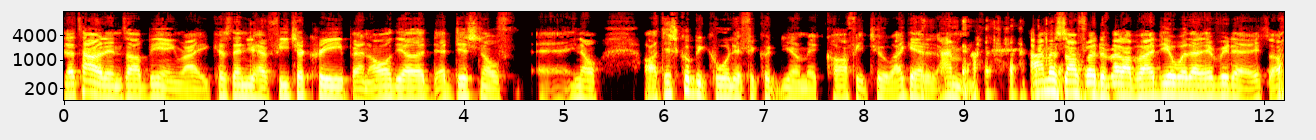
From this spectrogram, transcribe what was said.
That's how it ends up being, right? Because then you have feature creep and all the other additional, uh, you know, oh, this could be cool if it could, you know, make coffee too. I get it. I'm, I'm a software developer. I deal with that every day. So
